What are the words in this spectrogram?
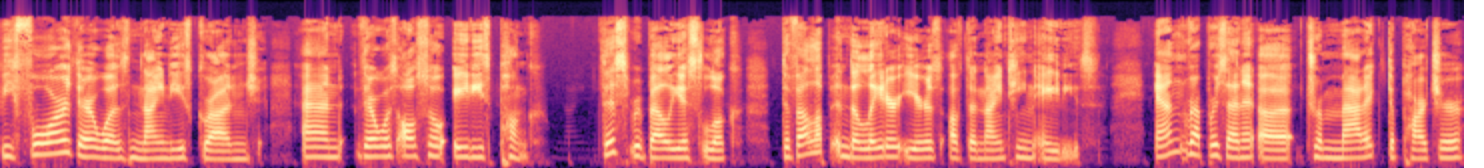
Before there was 90s grunge and there was also 80s punk. This rebellious look developed in the later years of the 1980s and represented a dramatic departure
